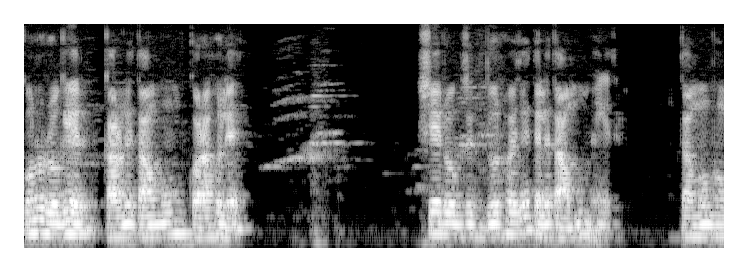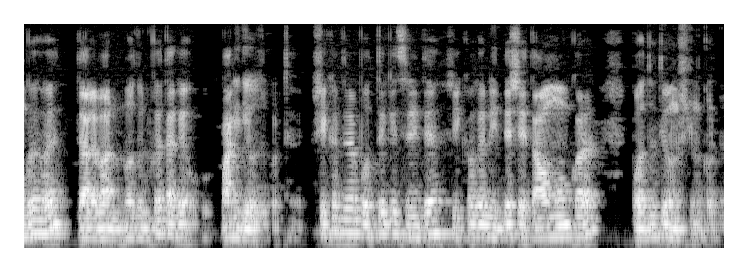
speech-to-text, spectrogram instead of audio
কোনো রোগের কারণে তাওমুম করা হলে সে রোগ যদি দূর হয়ে যায়, তাহলে তাওমুম ভেঙে যাবে। তামুম ভঙ্গ হয়ে তাহলে আবার নতুন করে তাকে পানি দিয়ে উজু করতে হবে। শিক্ষার্থীরা প্রত্যেকের শ্রেণীতে শিক্ষকের নির্দেশে তামুম করার পদ্ধতি অনুশীলন করবে।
